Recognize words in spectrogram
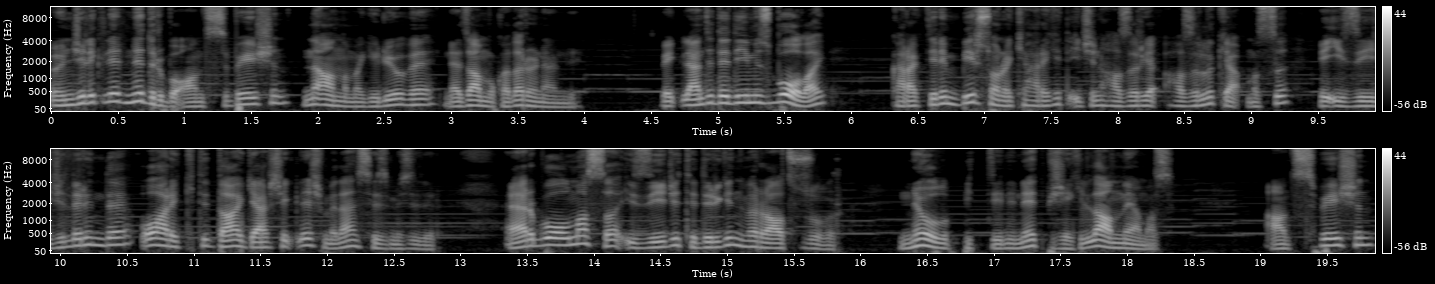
Öncelikle nedir bu anticipation, ne anlama geliyor ve neden bu kadar önemli? Beklenti dediğimiz bu olay, karakterin bir sonraki hareket için hazır hazırlık yapması ve izleyicilerin de o hareketi daha gerçekleşmeden sezmesidir. Eğer bu olmazsa izleyici tedirgin ve rahatsız olur. Ne olup bittiğini net bir şekilde anlayamaz. Anticipation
